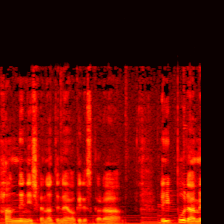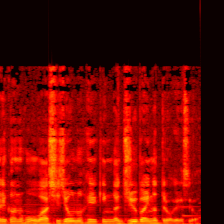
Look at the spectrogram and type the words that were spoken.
半年にしかなってないわけですから、で一方でアメリカの方は市場の平均が10倍になってるわけですよ。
